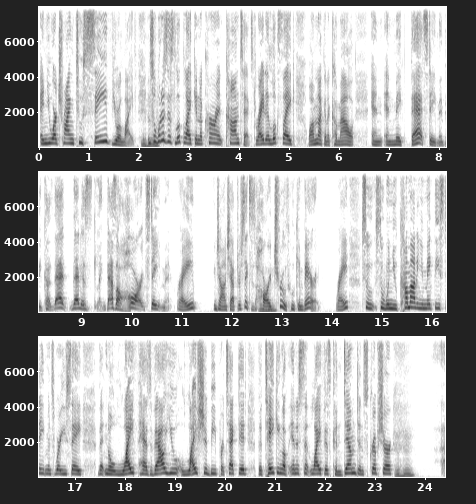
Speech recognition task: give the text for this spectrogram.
and you are trying to save your life. And so mm-hmm. what does this look like in a current context, right? It looks like, well, I'm not going to come out and and make that statement because that that is like that's a hard statement, right? John chapter 6 is a hard mm-hmm. truth. Who can bear it? Right so so when you come out and you make these statements where you say that no life has value life should be protected the taking of innocent life is condemned in scripture uh,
